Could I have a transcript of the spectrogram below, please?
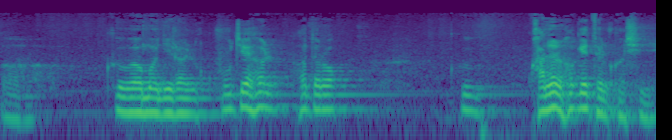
어, 그 어머니를 구제하도록 그 관을 하게 될 것이니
